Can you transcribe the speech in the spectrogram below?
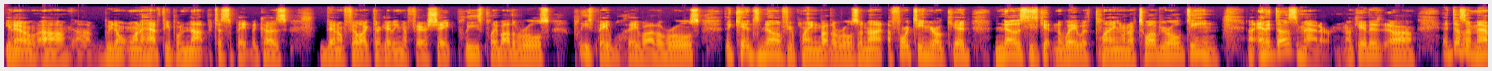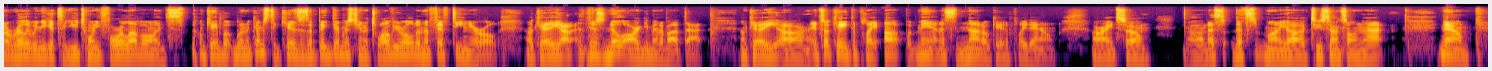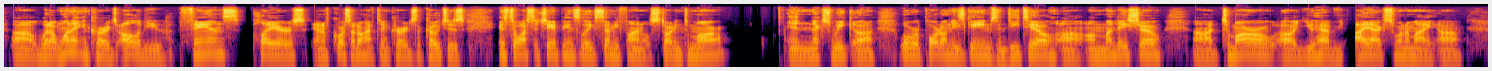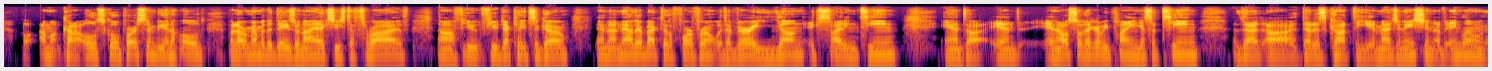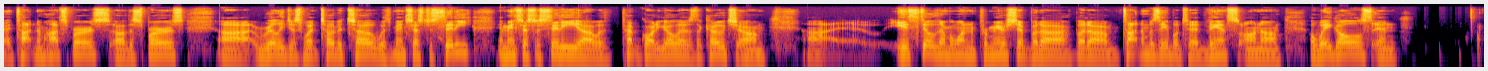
you know, uh, uh, we don't want to have people not participate because they don't feel like they're getting a fair shake. Please play by the rules. Please play, play by the rules. The kids know if you're playing by the rules or not. A 14 year old kid knows he's getting away with playing on a 12 year old team. Uh, and it does matter. Okay. Uh, it doesn't matter really when you get to U24 level. It's okay. But when it comes to kids, there's a big difference between a 12 year old and a 15 year old. Okay. there's no argument about that. Okay. Uh, it's okay to play up, but man, it's not okay to play down. All right. So, uh, that's, that's my, uh, two cents on that. Now, uh, what I want to encourage all of you fans, players, and of course, I don't have to encourage the coaches, is to watch the Champions League semifinals starting tomorrow. And next week, uh, we'll report on these games in detail uh, on Monday's show. Uh, tomorrow, uh, you have Ajax, one of my uh, I'm a kind of old school person, being old, but I remember the days when Ajax used to thrive uh, a few few decades ago, and uh, now they're back to the forefront with a very young, exciting team, and uh, and and also they're going to be playing against a team that uh, that has got the imagination of England. The Tottenham Hotspurs, uh, the Spurs, uh, really just went toe to toe with Manchester City, and Manchester City uh, with Pep Guardiola as the coach. Um, uh, is still number one in the Premiership, but uh, but um, Tottenham was able to advance on um, away goals and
